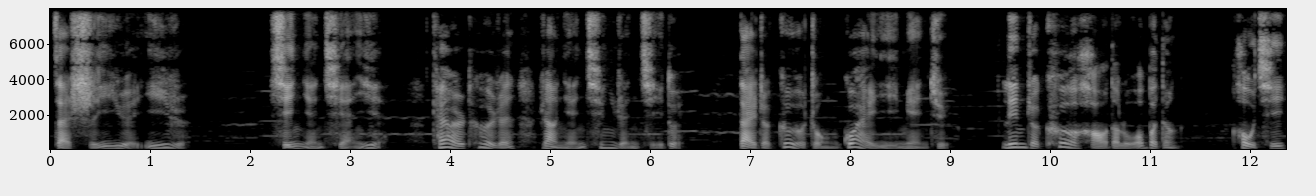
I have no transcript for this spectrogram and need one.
在十一月一日。新年前夜，凯尔特人让年轻人集队，戴着各种怪异面具，拎着刻好的萝卜灯，后期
